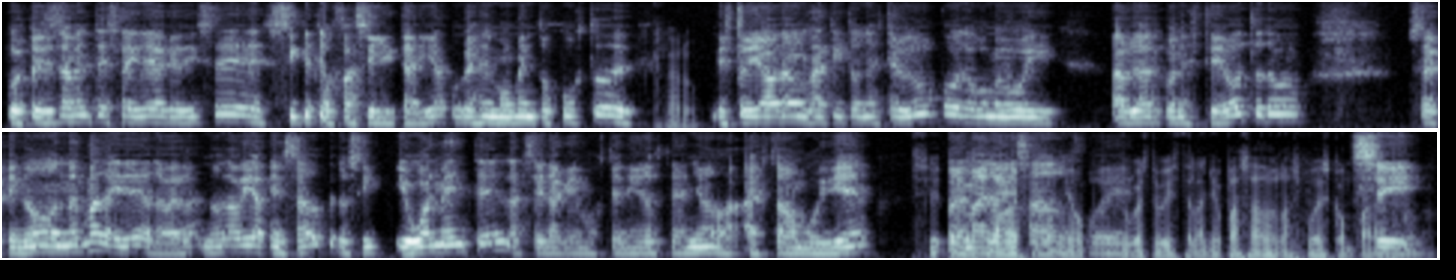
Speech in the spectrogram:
Pues precisamente esa idea que dices sí que te lo facilitaría, porque es el momento justo de, Claro. estoy ahora un ratito en este grupo, luego me voy a hablar con este otro. O sea que no, no es mala idea, la verdad. No lo había pensado, pero sí. Igualmente, la cena que hemos tenido este año ha estado muy bien. Sí, tú, que problema del año estabas el pasado año- fue- tú que estuviste el año pasado las puedes comparar. Sí, ¿no?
